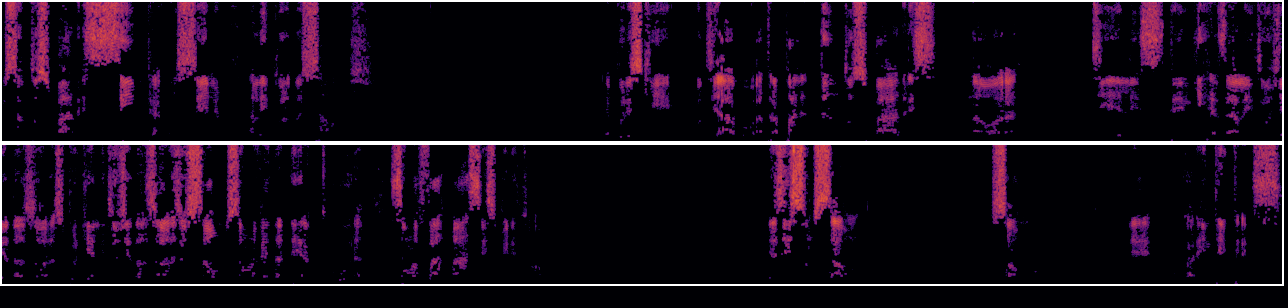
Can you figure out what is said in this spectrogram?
os Santos Padres sempre aconselham a leitura dos Salmos. É por isso que o diabo atrapalha tantos padres na hora de eles terem rezar a liturgia das horas, porque a liturgia das horas e os salmos são uma verdadeira cura, são uma farmácia espiritual. Existe um salmo, o salmo é, o 43.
